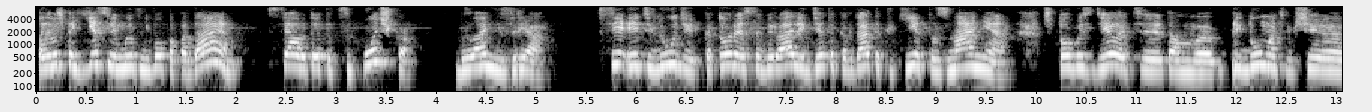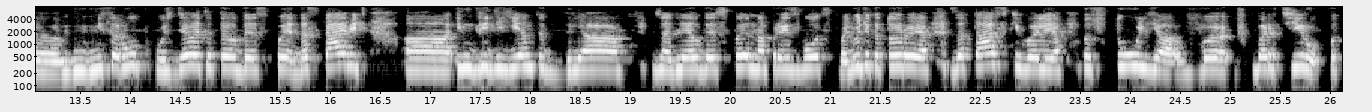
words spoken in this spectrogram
Потому что если мы в него попадаем, вся вот эта цепочка была не зря. Все эти люди, которые собирали где-то когда-то какие-то знания, чтобы сделать, э, там, э, придумать вообще э, мясорубку, сделать это ЛДСП, доставить э, ингредиенты для, не знаю, для ЛДСП на производство, люди, которые затаскивали стулья в, в квартиру, вот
